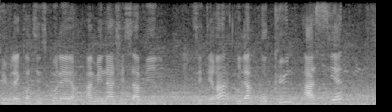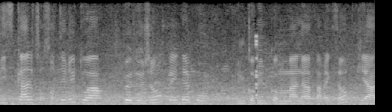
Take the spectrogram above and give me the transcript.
suivre les cantines scolaires, aménager sa ville, etc., il n'a aucune assiette fiscale sur son territoire. Peu de gens payent d'impôts. Une commune comme Mana, par exemple, qui a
